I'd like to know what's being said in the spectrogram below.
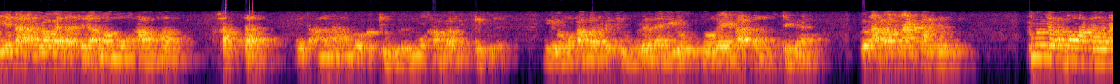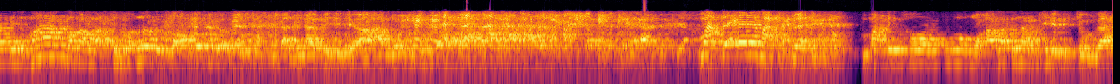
ini nak roh tak tidak mau Muhammad Hasan. Itu anak kok kedua Muhammad gitu. Niru Muhammad kedua dan niru putune Hasan dengan. Kulo nak nakal tak mau akal nanti, mas Muhammad sebut nol kok. Kan nabi tidak. Mas ini mas. Mas itu Muhammad itu nabi dijonggar.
